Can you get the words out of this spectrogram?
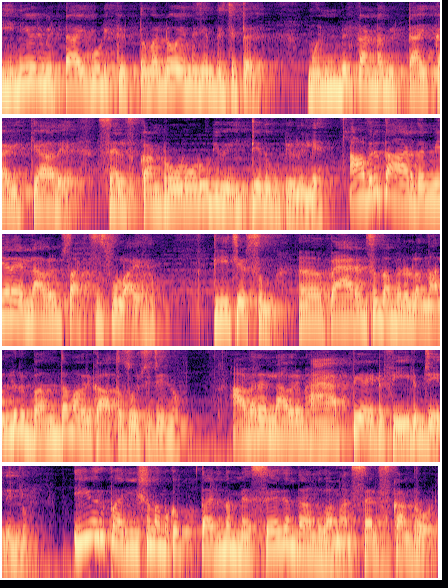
ഇനിയൊരു മിഠായി കൂടി കിട്ടുമല്ലോ എന്ന് ചിന്തിച്ചിട്ട് മുൻപിൽ കണ്ട മിഠായി കഴിക്കാതെ സെൽഫ് കൺട്രോളോടുകൂടി വെയിറ്റ് ചെയ്ത കുട്ടികളില്ലേ? അവർ താരതമ്യേന എല്ലാവരും സക്സസ്ഫുൾ ആയിരുന്നു. ടീച്ചേഴ്സും പാരൻസും തമ്മിലുള്ള നല്ലൊരു ബന്ധം അവർ കാത്തു സൂക്ഷിച്ചിരുന്നു. അവരെല്ലാവരും ഹാപ്പി ആയിട്ട് ഫീലും ചെയ്തിരുന്നു. ഈ ഒരു പരീക്ഷ നമുക്ക് തരുന്ന മെസ്സേജ് എന്താണെന്ന് പറഞ്ഞാൽ സെൽഫ് കൺട്രോൾ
